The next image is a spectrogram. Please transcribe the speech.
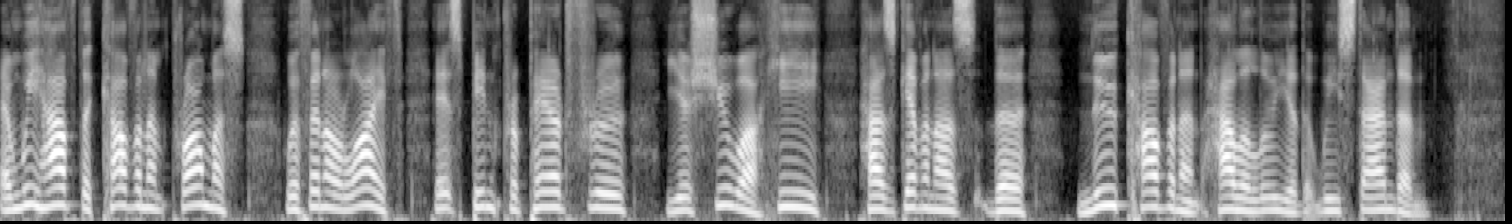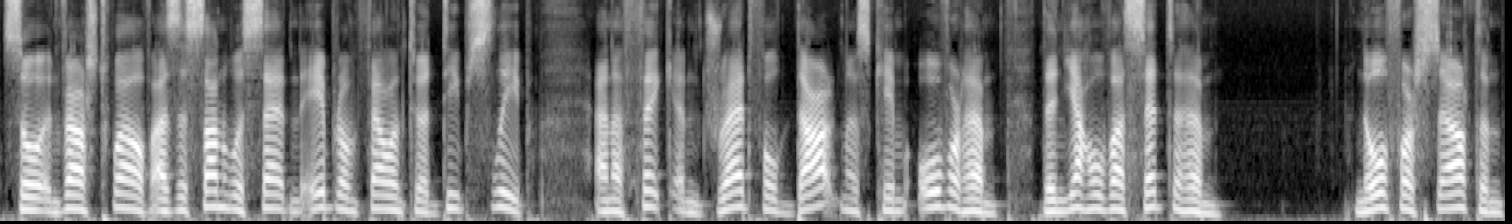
And we have the covenant promise within our life. It's been prepared through Yeshua. He has given us the new covenant, hallelujah, that we stand in. So in verse 12, as the sun was setting, Abram fell into a deep sleep, and a thick and dreadful darkness came over him. Then Yahovah said to him, Know for certain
